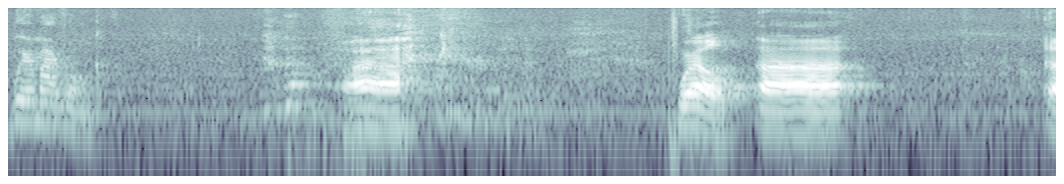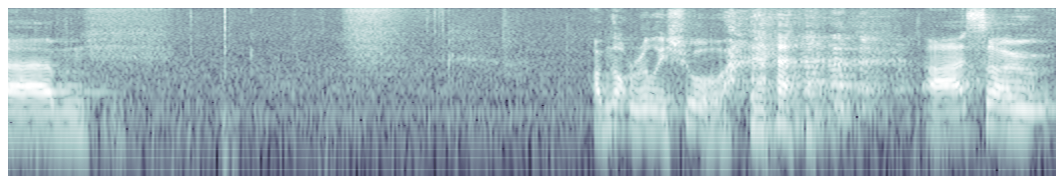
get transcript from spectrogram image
Where am I wrong? Uh, well, uh, um, I'm not really sure. uh, so,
